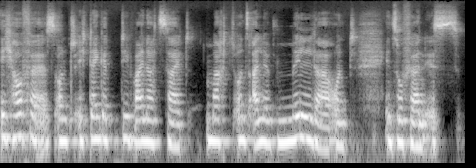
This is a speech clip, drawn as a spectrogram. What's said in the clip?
Ich hoffe es und ich denke, die Weihnachtszeit macht uns alle milder und insofern ist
